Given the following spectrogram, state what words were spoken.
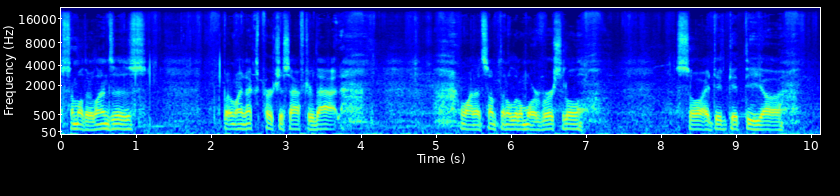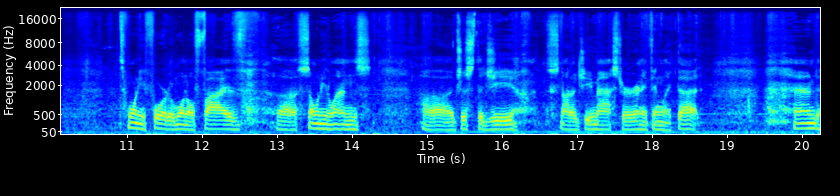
some other lenses. But my next purchase after that, I wanted something a little more versatile. So I did get the uh, 24 to 105 uh, Sony lens, uh, just the G. It's not a G Master or anything like that. And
